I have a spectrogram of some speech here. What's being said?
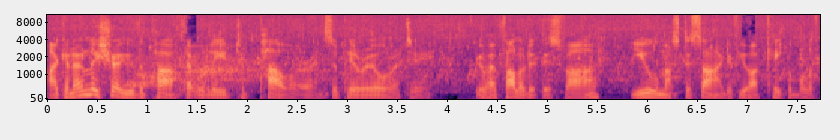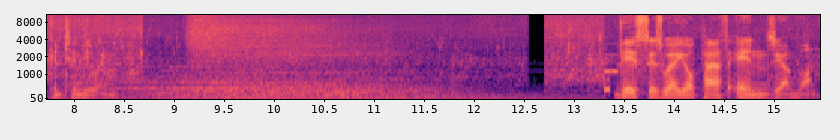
I can only show you the path that will lead to power and superiority. You have followed it this far. You must decide if you are capable of continuing. This is where your path ends, young one.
